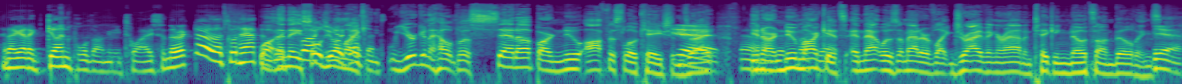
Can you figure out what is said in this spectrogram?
and I got a gun pulled on me twice. And they're like, "No, that's what happens." Well, and Like, they "Fuck sold you on like doesn't." you're going to help us set up our new office locations, Yeah, right, yeah, in our new markets, and that was a matter of like driving around and taking notes on buildings. Yeah.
